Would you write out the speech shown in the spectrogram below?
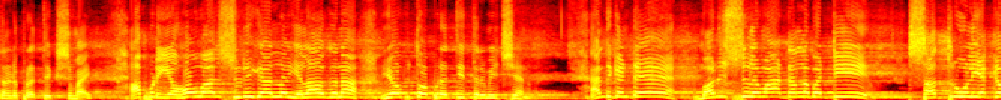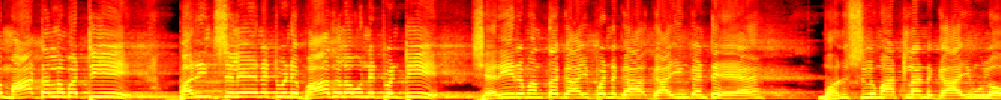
అతడు ప్రత్యక్షమై. అప్పుడు యహోవా సుడిగాల్లో ఎలాగున యోబుతో ప్రత్యుత్తరం ఇచ్చాను. ఎందుకంటే మనుషుల మాటలను బట్టి శత్రువుల యొక్క మాటలను బట్టి భరించలేనటువంటి బాధలో ఉన్నటువంటి శరీరం అంతా గాయపడిన గా గాయం కంటే మనుషులు మాట్లాడిన గాయములో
